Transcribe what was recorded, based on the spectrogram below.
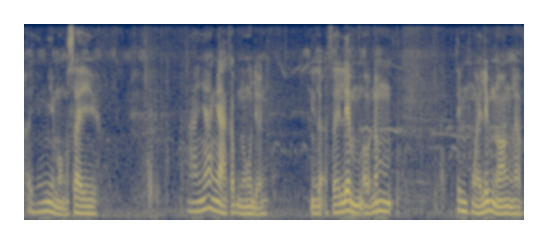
ก็ยังมีหมองใส่อายากยากครับหนูเดี๋ยวนี่แหละใส่เล่มเอาน้ำติมหวยริมหนองแล้วครับ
